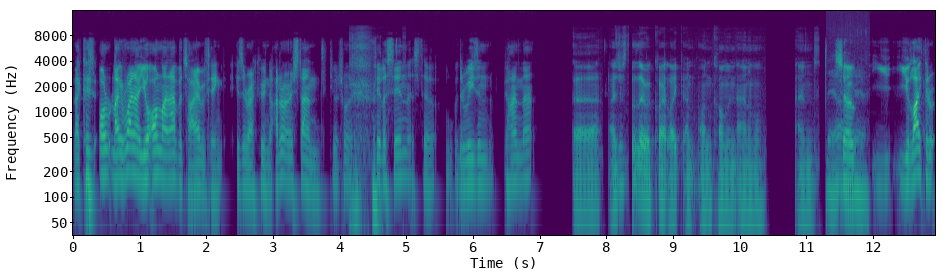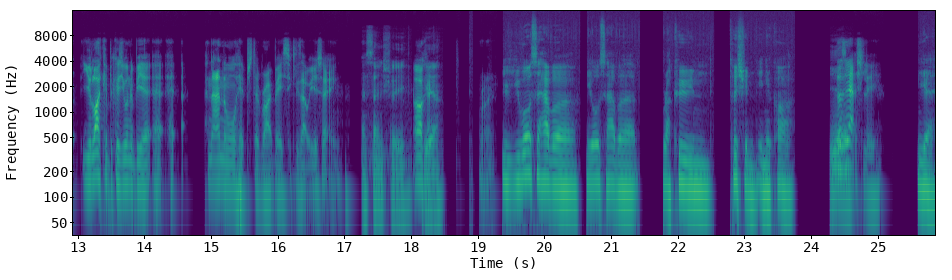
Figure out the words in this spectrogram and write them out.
like because or like right now your online avatar everything is a raccoon. I don't understand. Do you want to fill us in as to the reason behind that? Uh, I just thought they were quite like an uncommon animal, and are, so yeah. you you like the you like it because you want to be a, a, an animal hipster, right? Basically, is that what you're saying? essentially, Okay. yeah. Right. You you also have a you also have a raccoon cushion in your car. Does he actually? Yeah.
